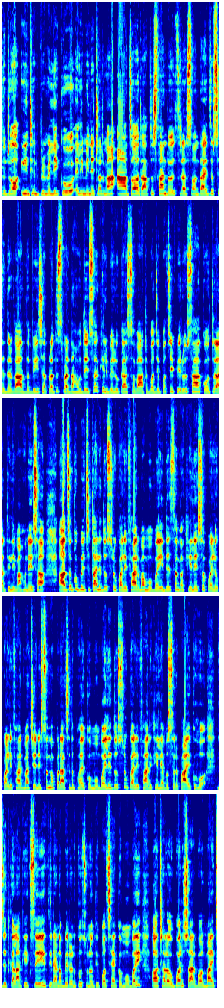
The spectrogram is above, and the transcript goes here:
र इन्डियन प्रिमियर लिगको एलिमिनेटरमा आज राजस्थान रोयल्स र सनराइजर्स हैदराबाद बीच प्रतिस्पर्धा हुँदैछ। खेल बेलुका सवा आठ बजेपछि फिरोसा कोटरा दिल्लीमा हुनेछ। आजको विजेताले दोस्रो क्वालिफायरमा मुम्बई इन्डियन्ससँग खेल्नेछ पहिलो क्वालिफायरमा चेन्नईसँग पराजित भएको मुम्बईले दोस्रो क्वालिफायर खेल्ने अवसर पाएको हो। जितका लागि एक सय तिरानब्बे रनको चुनौती पछ्याएको मुम्बई अठार ओभर चार बलमा एक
